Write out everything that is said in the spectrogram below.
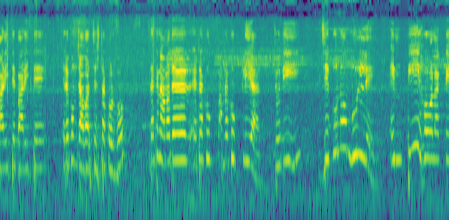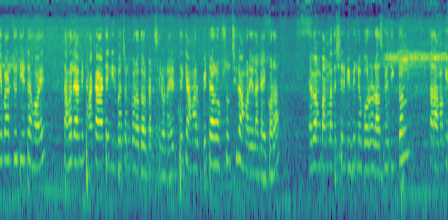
বাড়িতে বাড়িতে এরকম যাওয়ার চেষ্টা করব। দেখেন আমাদের এটা খুব, আমরা খুব ক্লিয়ার যদি যে কোনো মূল্যে এমপি হওয়া লাগবে, এবার যদি এটা হয়, তাহলে আমি ঢাকা আটে নির্বাচন করা দরকার ছিল না। এর থেকে আমার বেটার অপশন ছিল আমার এলাকায় করা এবং বাংলাদেশের বিভিন্ন বড় রাজনৈতিক দল তারা আমাকে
